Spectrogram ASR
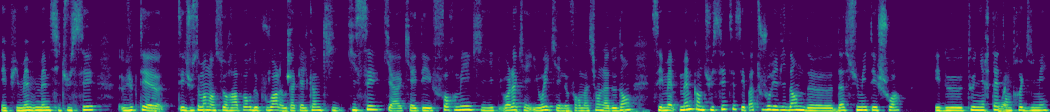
Et puis même, même si tu sais, vu que tu es, justement dans ce rapport de pouvoir, là où tu as quelqu'un qui, qui sait, qui a, qui a été formé, qui, voilà, qui, a, ouais, qui a une formation là-dedans, c'est même, même quand tu sais, c'est pas toujours évident d'assumer tes choix et de tenir tête, entre guillemets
